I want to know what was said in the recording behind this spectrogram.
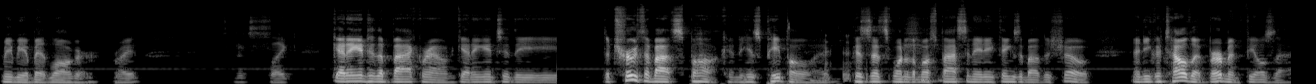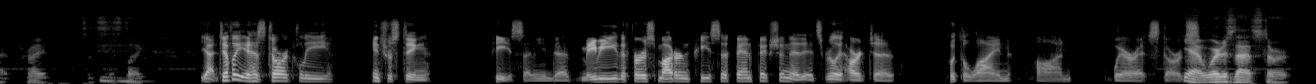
maybe a bit longer, right? It's like getting into the background, getting into the the truth about Spock and his people, because that's one of the most fascinating things about the show, and you could tell that Berman feels that, right? It's just like yeah, definitely a historically interesting piece. I mean, uh, maybe the first modern piece of fan fiction. It, it's really hard to put the line on where it starts. yeah, where does that start?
